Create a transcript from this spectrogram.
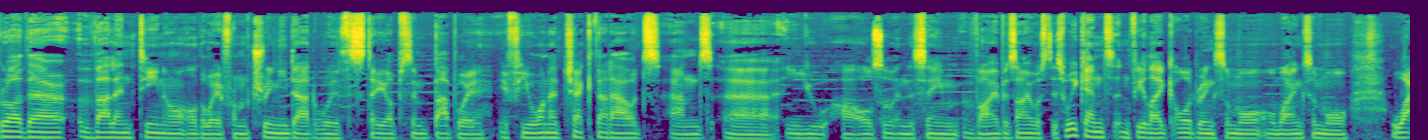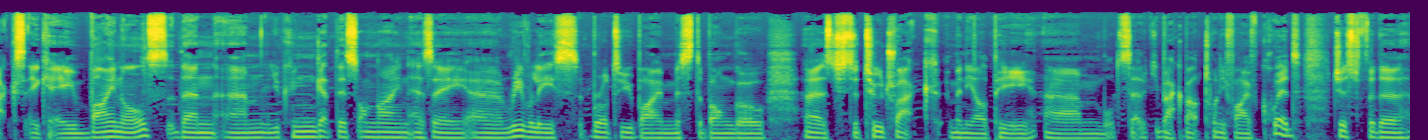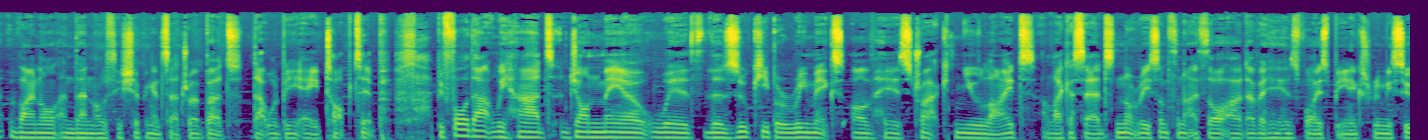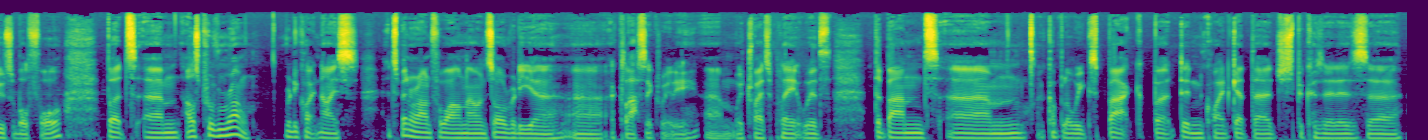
Brother Valentino, all the way from Trinidad, with Stay Up Zimbabwe. If you want to check that out and uh, you are also in the same vibe as I was this weekend and feel like ordering some more or buying some more wax, aka vinyls, then um, you can get this online as a uh, re release brought to you by Mr. Bongo. Uh, it's just a two track mini LP. Um, will set you back about 25 quid just for the vinyl and then obviously shipping, etc. But that would be a top tip. Before that, we had John Mayer with the Zookeeper remix of his track New Light. Like I said, not really something I thought I'd ever hear his voice being extremely suitable for, but um, I was proven wrong. really quite nice. It's been around for a while now. And it's already a, a, a classic, really. Um, we tried to play it with the band um, a couple of weeks back, but didn't quite get there just because it is. Uh,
